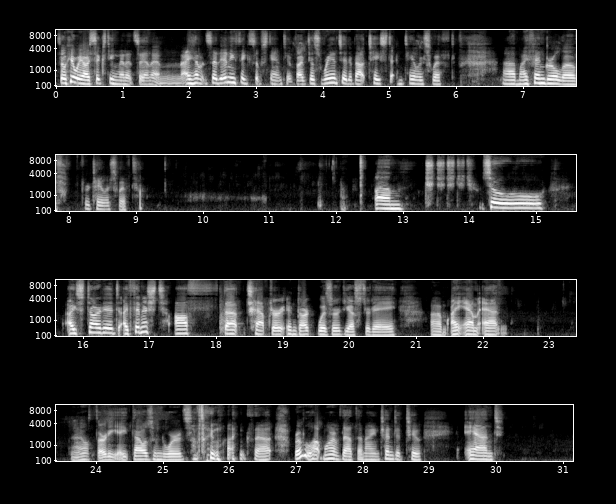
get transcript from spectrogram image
So here we are, 16 minutes in, and I haven't said anything substantive. I've just ranted about Taste and Taylor Swift, uh, my fangirl love for Taylor Swift. Um, so I started, I finished off that chapter in Dark Wizard yesterday. Um, I am at know, 38,000 words, something like that. Wrote a lot more of that than I intended to. And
